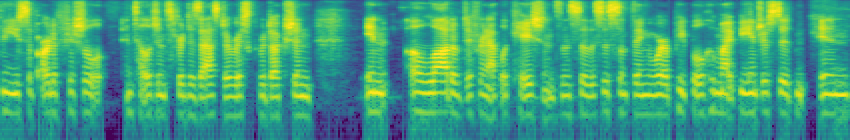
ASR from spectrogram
the use of artificial intelligence for disaster risk reduction in a lot of different applications. And so this is something where people who might be interested in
